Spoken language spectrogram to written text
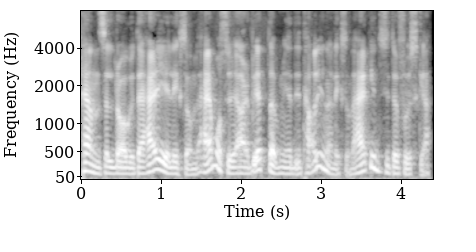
penseldraget. Det här är liksom, det här måste du arbeta med detaljerna liksom. Det här kan ju inte sitta och fuska.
